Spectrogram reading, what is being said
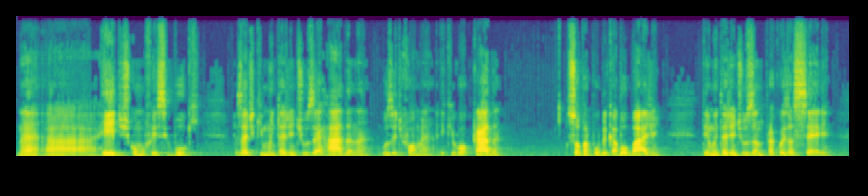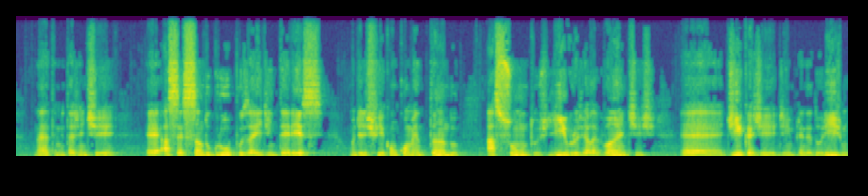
Né? A redes como o Facebook, apesar de que muita gente usa errada, né? Usa de forma equivocada, só para publicar bobagem, tem muita gente usando para coisa séria. Né? Tem muita gente é, acessando grupos aí de interesse, onde eles ficam comentando assuntos, livros relevantes, é, dicas de, de empreendedorismo.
